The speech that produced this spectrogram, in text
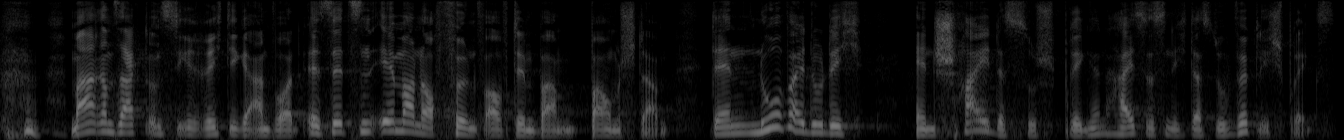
Maren sagt uns die richtige Antwort. Es sitzen immer noch fünf auf dem Baumstamm. Denn nur weil du dich entscheidest zu springen, heißt es nicht, dass du wirklich springst.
